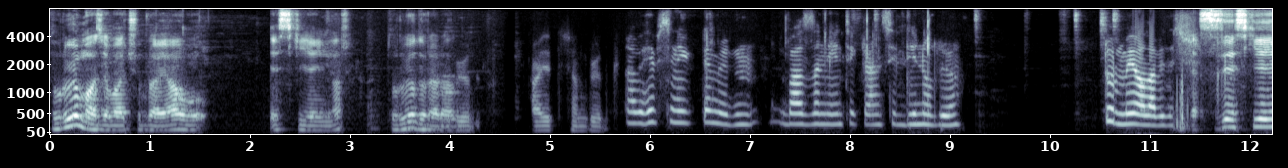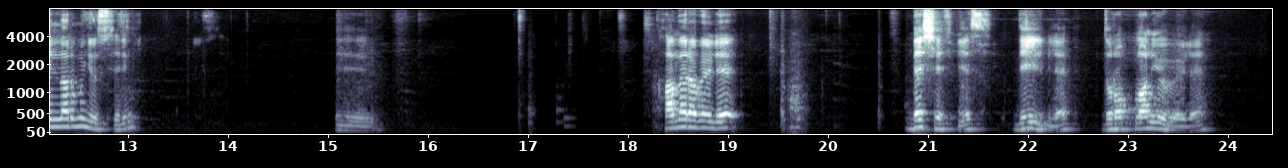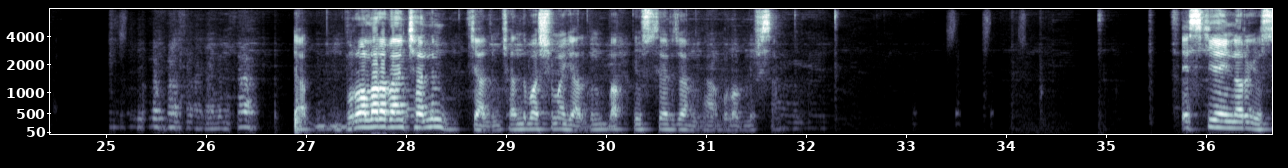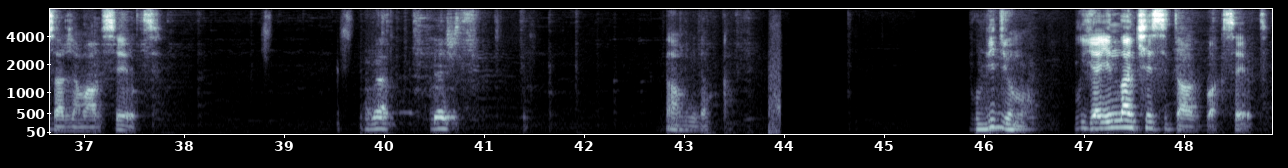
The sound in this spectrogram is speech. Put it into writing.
duruyor mu acaba Kübra ya o eski yayınlar? Duruyordur herhalde. Duruyordur. Gayet sen duruyordur. Abi hepsini yüklemiyordun. Bazılarını yeni tekrar sildiğin oluyor. Durmuyor olabilir. Ya size eski yayınlarımı göstereyim. Ee, kamera böyle 5 FPS değil bile. Droplanıyor böyle. Ya buralara ben kendim geldim. Kendi başıma geldim. Bak göstereceğim ya bulabilirsem. Eski yayınları göstereceğim abi seyret. Evet. Beş. Tamam bir dakika. Bu video mu? Bu yayından kesit abi bak seyret.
